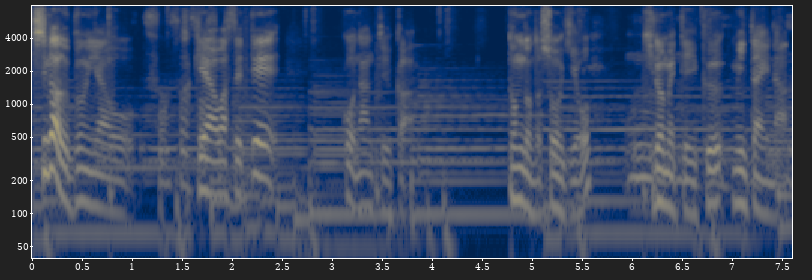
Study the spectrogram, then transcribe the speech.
違う分野を掛け合わせて、こうなんていうか、どんどんと将棋をうん。広めていくみたいなうん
